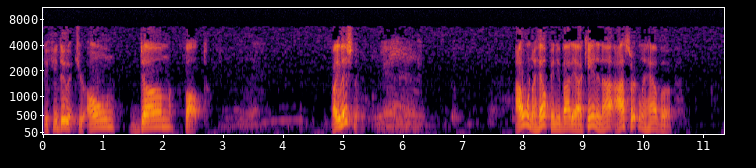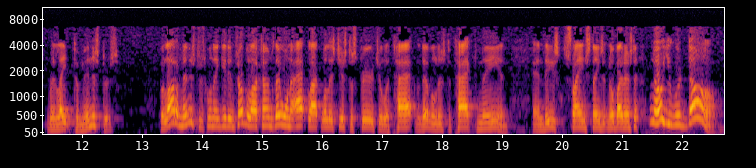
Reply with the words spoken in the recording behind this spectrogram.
If you do, it's your own dumb fault. Are you listening? I want to help anybody I can, and I, I certainly have a relate to ministers. But a lot of ministers, when they get in trouble, a lot of times they want to act like, well, it's just a spiritual attack. The devil just attacked me, and and these strange things that nobody understands. No, you were dumb.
